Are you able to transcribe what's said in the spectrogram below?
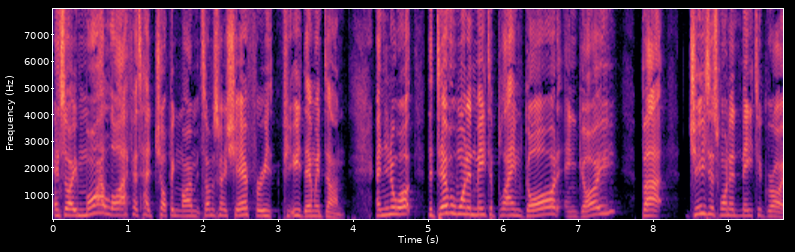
And so my life has had chopping moments. I'm just going to share for you, then we're done. And you know what? The devil wanted me to blame God and go, but Jesus wanted me to grow.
